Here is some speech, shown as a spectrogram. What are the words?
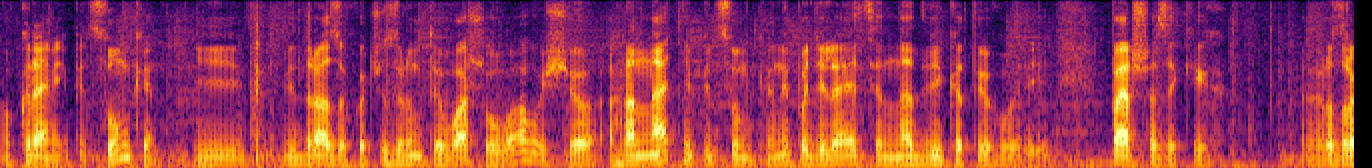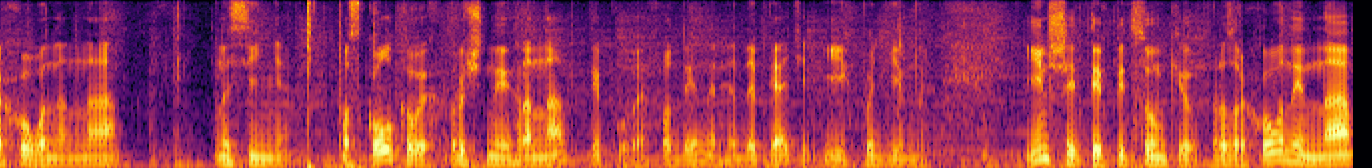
окремі підсумки. І відразу хочу звернути вашу увагу, що гранатні підсумки вони поділяються на дві категорії. Перша з яких розрахована на носіння осколкових ручних гранат, типу F1, РГД-5 і їх подібних. Інший тип підсумків розрахований на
